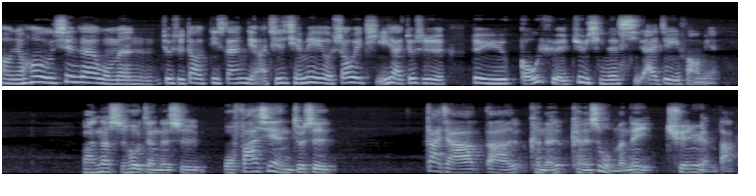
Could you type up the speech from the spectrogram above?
好，然后现在我们就是到第三点啊，其实前面也有稍微提一下，就是对于狗血剧情的喜爱这一方面。哇，那时候真的是我发现就是。大家啊，可能可能是我们那圈人吧，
